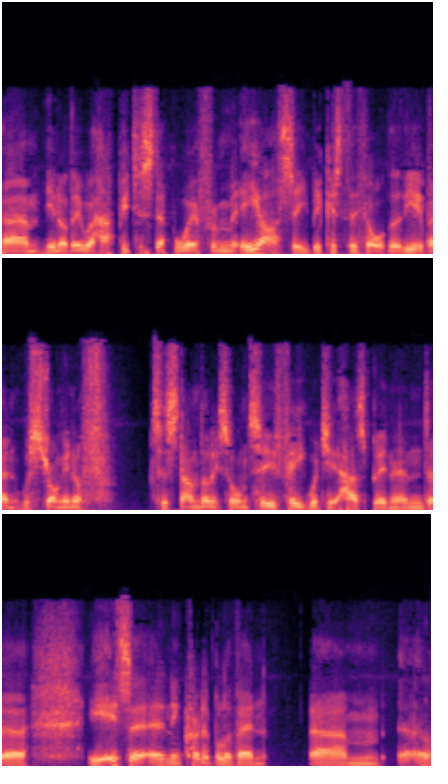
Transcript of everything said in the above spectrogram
um, you know, they were happy to step away from ERC because they thought that the event was strong enough to stand on its own two feet, which it has been, and uh, it's a, an incredible event. Um, uh,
